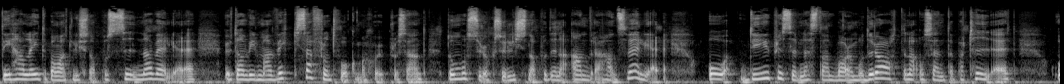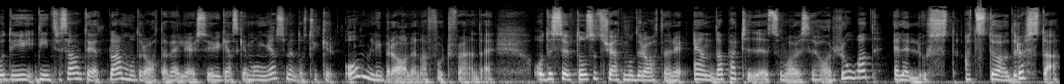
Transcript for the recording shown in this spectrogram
Det handlar inte bara om att lyssna på sina väljare utan vill man växa från 2,7 procent då måste du också lyssna på dina andrahandsväljare. Och det är ju i princip nästan bara Moderaterna och Centerpartiet. Och det, det intressanta är att bland moderata väljare så är det ganska många som ändå tycker om Liberalerna fortfarande. Och dessutom så tror jag att Moderaterna är det enda partiet som vare sig har råd eller lust att stödrösta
